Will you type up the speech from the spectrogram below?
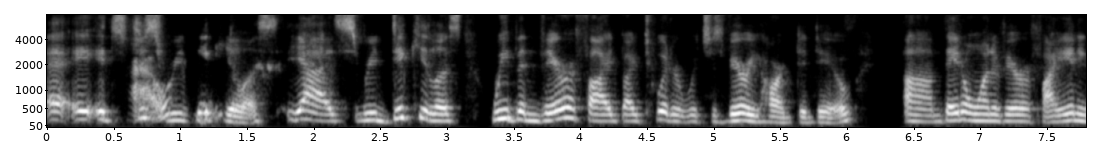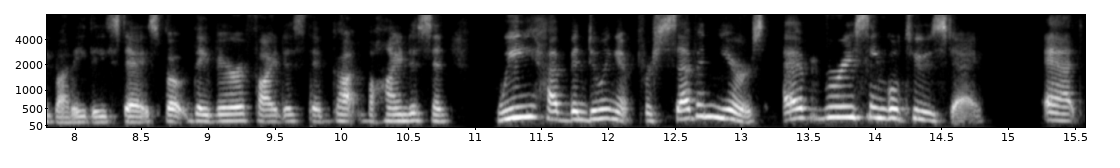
it's just ridiculous. Yeah, it's ridiculous. We've been verified by Twitter, which is very hard to do. Um, they don't want to verify anybody these days, but they verified us. They've gotten behind us. And we have been doing it for seven years, every single Tuesday at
